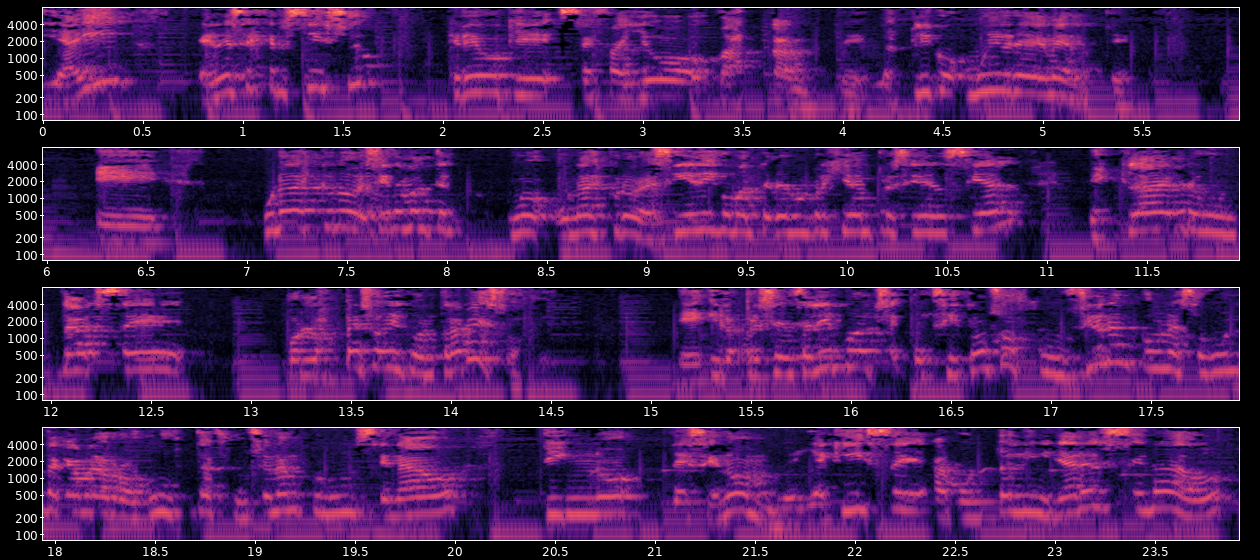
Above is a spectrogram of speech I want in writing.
Y ahí, en ese ejercicio, creo que se falló bastante. Lo explico muy brevemente. Eh, una vez que uno decide mantener, una vez que uno decide digo, mantener un régimen presidencial, es clave preguntarse por los pesos y contrapesos. Eh, y los presidencialismos exitosos funcionan con una segunda Cámara robusta, funcionan con un Senado digno de ese nombre. Y aquí se apuntó a eliminar el Senado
